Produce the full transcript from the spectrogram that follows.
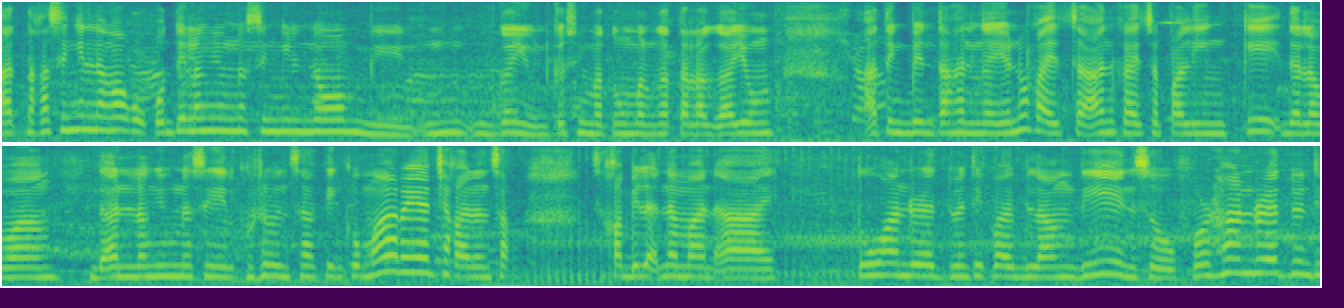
At nakasingil lang ako, konti lang yung nasingil namin. Mm, ngayon kasi matumal nga talaga yung ating bentahan ngayon no kahit saan kahit sa palingki dalawang daan lang yung nasingil ko doon sa aking kumare at saka sa, sa kabila naman ay 225 lang din so 425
